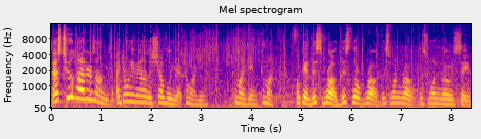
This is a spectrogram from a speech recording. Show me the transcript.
That's two ladder zombies. I don't even know the shovel yet. Come on, game. Come on, game. Come on. Okay, this row, this lo- row, this one row, this one row is safe.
